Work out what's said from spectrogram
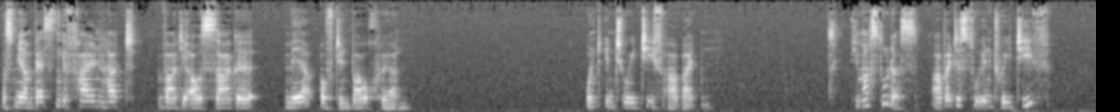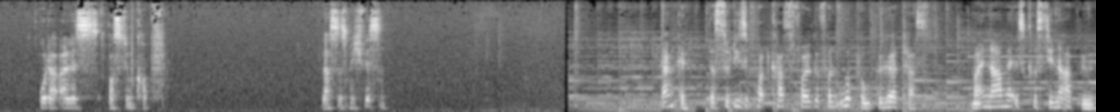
Was mir am besten gefallen hat, war die Aussage, mehr auf den Bauch hören und intuitiv arbeiten. Wie machst du das? Arbeitest du intuitiv oder alles aus dem Kopf? Lass es mich wissen. Danke, dass du diese Podcast-Folge von Urpunkt gehört hast. Mein Name ist Christine Abbühl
